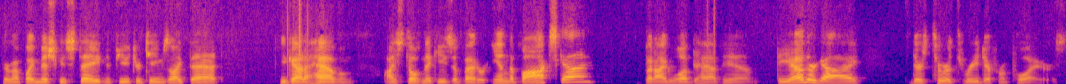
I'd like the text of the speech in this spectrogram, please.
They're going to play Michigan State in the future, teams like that. You got to have them. I still think he's a better in the box guy, but I'd love to have him. The other guy, there's two or three different players.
